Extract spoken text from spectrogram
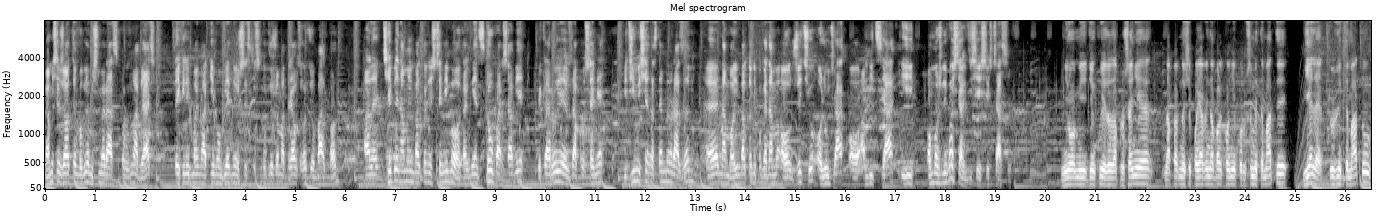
Ja myślę, że o tym w ogóle musimy raz porozmawiać. W tej chwili w moim archiwum w Wiedniu już jest stosunkowo dużo materiału, co chodzi o balkon, ale Ciebie na moim balkonie jeszcze nie było, tak więc tu w Warszawie deklaruję już zaproszenie. Widzimy się następnym razem e, na moim balkonie. Pogadamy o życiu, o ludziach, o ambicjach i o możliwościach dzisiejszych czasów. Miło mi, dziękuję za zaproszenie. Na pewno się pojawię na balkonie, poruszymy tematy, wiele różnych tematów,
